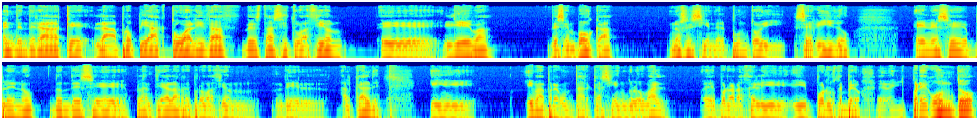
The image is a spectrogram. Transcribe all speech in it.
entenderá que la propia actualidad de esta situación eh, lleva, desemboca, no sé si en el punto y seguido, en ese pleno donde se plantea la reprobación del alcalde. Y iba a preguntar casi en global eh, por Araceli y, por usted, pero eh, pregunto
